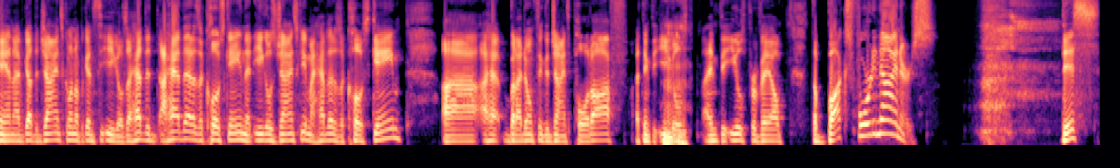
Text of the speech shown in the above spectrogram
and I've got the Giants going up against the Eagles. I had the I had that as a close game, that Eagles Giants game. I have that as a close game. Uh, I have, but I don't think the Giants pull it off. I think the Eagles. Mm-hmm. I think the Eagles prevail. The Bucks 49ers. This,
